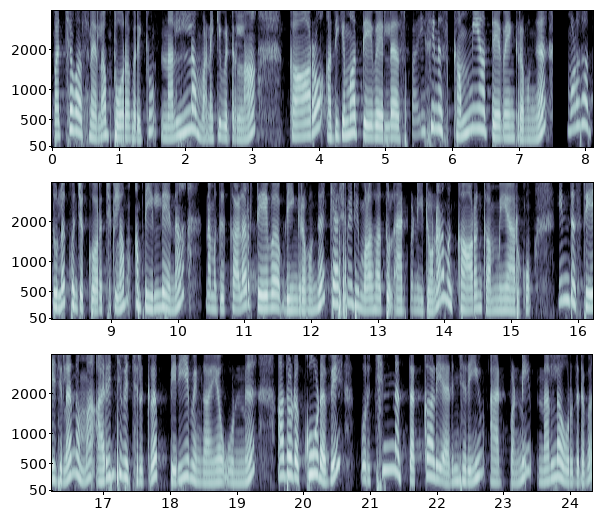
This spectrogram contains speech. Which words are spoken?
பச்சை வாசனை எல்லாம் போகிற வரைக்கும் நல்லா வணக்கி விட்டுடலாம் காரம் அதிகமாக தேவையில்லை. ஸ்பைசினஸ் கம்மியாக தேவைங்கிறவங்க மிளகாத்தூளை கொஞ்சம் குறைச்சிக்கலாம். அப்படி இல்லைன்னா நமக்கு கலர் தேவை அப்படிங்கிறவங்க காஷ்மீரி மிளகாத்தூள் ஆட் பண்ணிட்டோன்னா நமக்கு காரம் கம்மியாக இருக்கும். இந்த ஸ்டேஜில் நம்ம அரிஞ்சு வச்சுருக்கிற பெரிய வெங்காயம் ஒன்று அதோட கூடவே ஒரு சின்ன தக்காளி அரிஞ்சதையும் ஆட் பண்ணி நல்லா ஒரு தடவை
